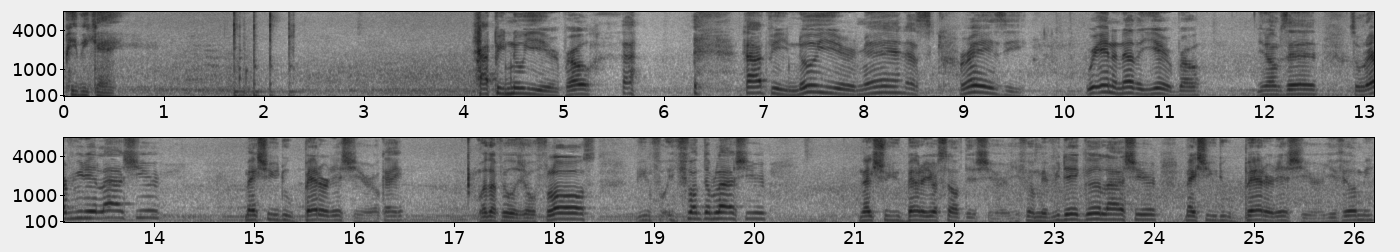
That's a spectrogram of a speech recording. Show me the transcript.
PB Gang. Happy New Year, bro. Happy New Year, man. That's crazy. We're in another year, bro. You know what I'm saying? So whatever you did last year, make sure you do better this year, okay? Whether if it was your flaws, if you, if you fucked up last year, make sure you better yourself this year. You feel me? If you did good last year, make sure you do better this year. You feel me?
